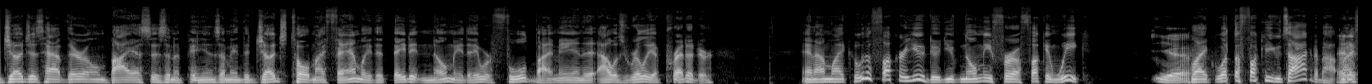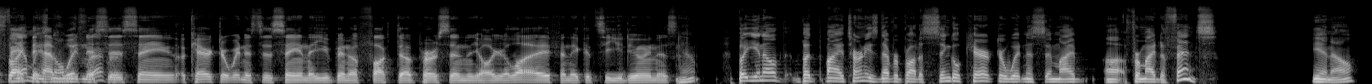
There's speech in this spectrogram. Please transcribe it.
Judges have their own biases and opinions. I mean, the judge told my family that they didn't know me, they were fooled by me, and that I was really a predator. And I'm like, who the fuck are you, dude? You've known me for a fucking week. Yeah. Like, what the fuck are you talking about? and my it's like they have known me forever. witnesses saying, a character witnesses saying that you've been a fucked up person all your life, and they could see you doing this. Yeah. But you know, but my attorneys never brought a single character witness in my uh, for my defense. You know,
